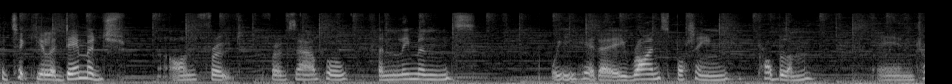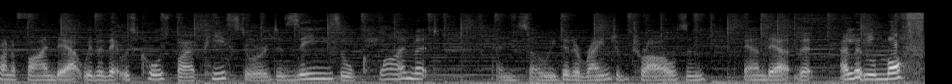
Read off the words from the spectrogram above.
particular damage on fruit. For example, in lemons we had a rind spotting problem and trying to find out whether that was caused by a pest or a disease or climate and so we did a range of trials and found out that a little moth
